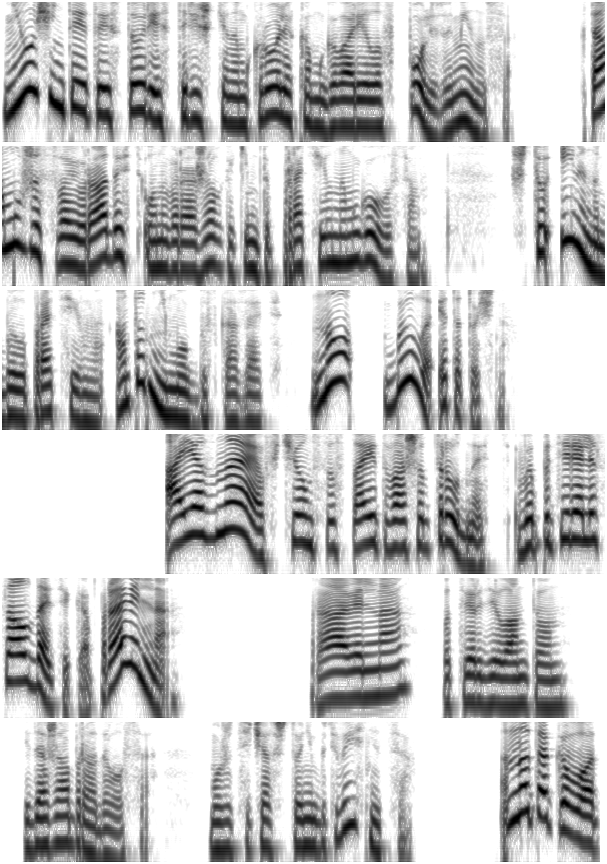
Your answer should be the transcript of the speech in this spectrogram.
Не очень-то эта история с Тришкиным кроликом говорила в пользу Минуса. К тому же свою радость он выражал каким-то противным голосом. Что именно было противно, Антон не мог бы сказать, но было это точно. «А я знаю, в чем состоит ваша трудность. Вы потеряли солдатика, правильно?» «Правильно», — подтвердил Антон. И даже обрадовался. «Может, сейчас что-нибудь выяснится?» «Ну так вот,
